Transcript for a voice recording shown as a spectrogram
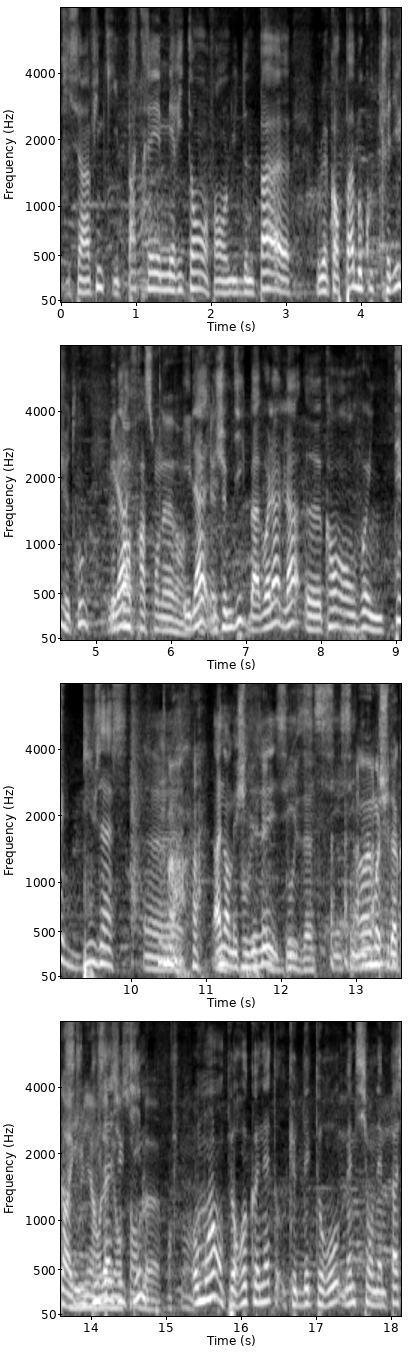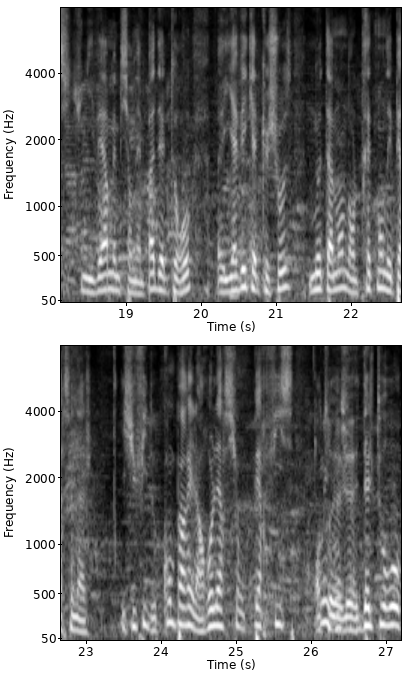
c'est un film qui est pas très méritant. Enfin, on lui donne pas, euh, on lui accorde pas beaucoup de crédit, je trouve. Le et là, temps fera son œuvre. et là, je me dis, bah voilà, là, euh, quand on voit une telle bousasse. euh, ah non, mais je suis désolé. c'est- c'est- c'est Ah ouais, moi je suis d'accord avec Julien, on l'a vu bousasse ensemble, ultime. franchement. au moins, on peut reconnaître que Del Toro, même si on n'aime pas cet univers, même si on n'aime pas Del Toro, il y avait quelque chose, notamment dans le traitement des personnages. Il suffit de comparer la relation père-fils entre Oui, Del Toro.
